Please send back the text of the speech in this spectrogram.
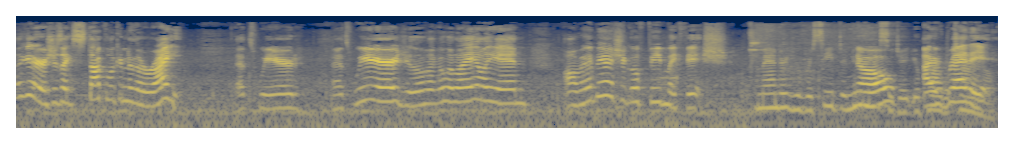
Look at her. She's like stuck looking to the right. That's weird. That's weird. You look like a little alien. Oh, maybe I should go feed my fish. Commander, you received a new No, message at your I read terminal. it.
